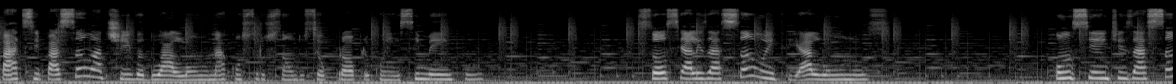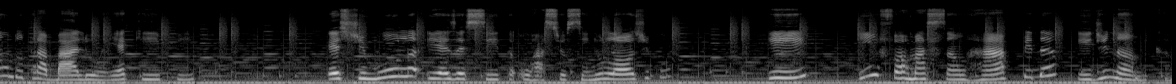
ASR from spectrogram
participação ativa do aluno na construção do seu próprio conhecimento, socialização entre alunos, conscientização do trabalho em equipe, estimula e exercita o raciocínio lógico e informação rápida e dinâmica.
